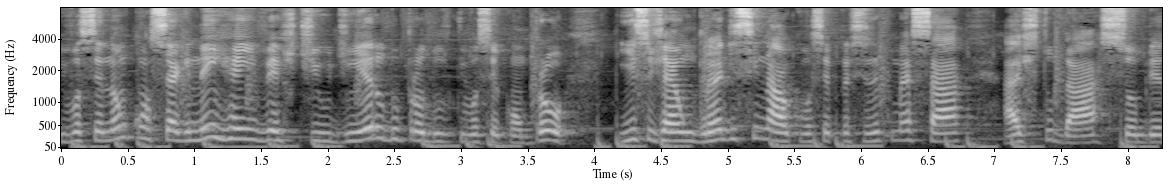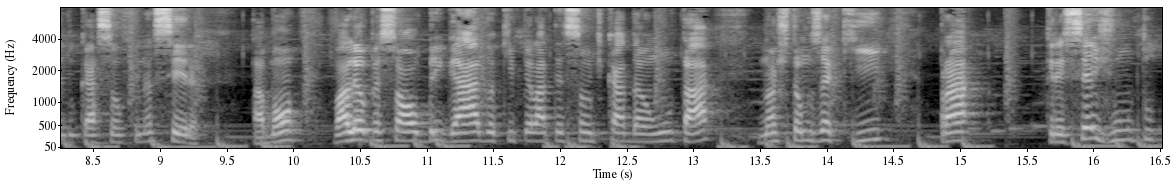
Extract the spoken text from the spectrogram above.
e você não consegue nem reinvestir o dinheiro do produto que você comprou, isso já é um grande sinal que você precisa começar a estudar sobre educação financeira, tá bom? Valeu, pessoal, obrigado aqui pela atenção de cada um, tá? Nós estamos aqui para crescer junto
